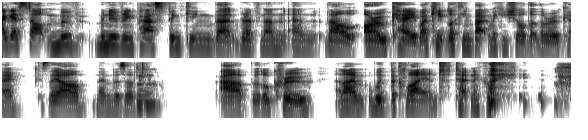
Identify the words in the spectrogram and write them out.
I guess, start move maneuvering past, thinking that Revan and Val are okay. But I keep looking back, making sure that they're okay because they are members of Mhm. our little crew, and I'm with the client technically.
